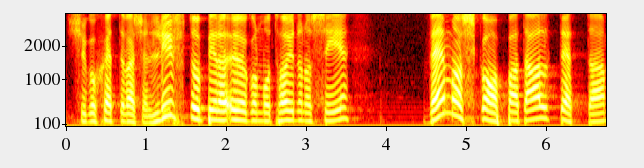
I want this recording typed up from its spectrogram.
26 versen. Lyft upp era ögon mot höjden och se. Vem har skapat allt detta?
